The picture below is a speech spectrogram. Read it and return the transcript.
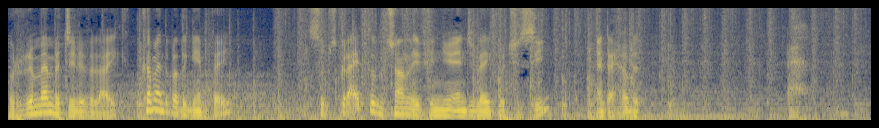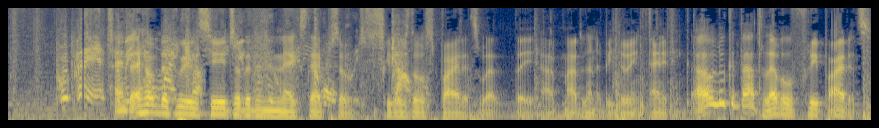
remember to leave a like, comment about the gameplay, subscribe to the channel if you're new and you like what you see, and I hope that and I hope that we'll see each other in the next episode. Because those pirates, well, they are not gonna be doing anything. Oh, look at that, level 3 pirates.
